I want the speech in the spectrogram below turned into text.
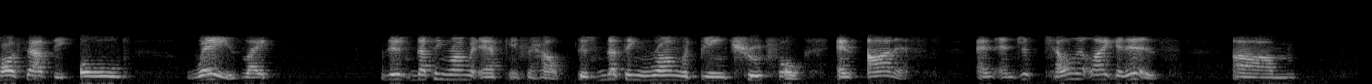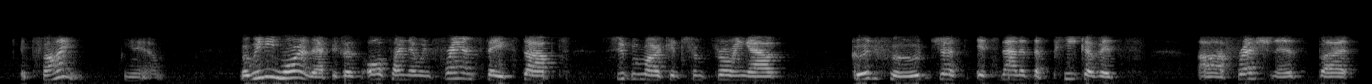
toss out the old ways, like there's nothing wrong with asking for help. There's nothing wrong with being truthful and honest and and just telling it like it is. Um, it's fine, you know. But we need more of that because also I know in France they stopped supermarkets from throwing out good food. Just it's not at the peak of its uh, freshness, but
